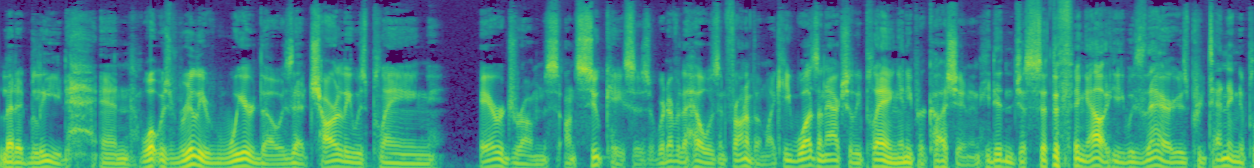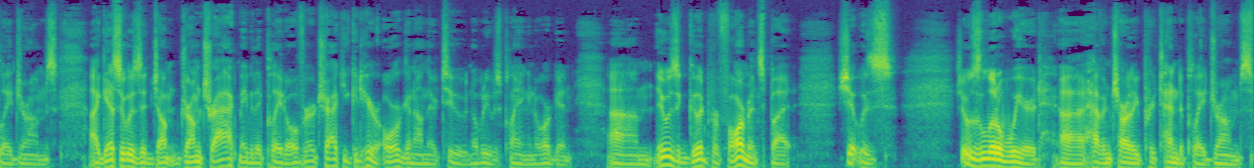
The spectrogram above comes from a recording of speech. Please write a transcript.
Let It Bleed. And what was really weird, though, is that Charlie was playing air drums on suitcases or whatever the hell was in front of him. Like he wasn't actually playing any percussion and he didn't just sit the thing out. He was there. He was pretending to play drums. I guess it was a jump, drum track. Maybe they played over a track. You could hear organ on there too. Nobody was playing an organ. Um, it was a good performance, but shit was, shit was a little weird, uh, having Charlie pretend to play drums.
